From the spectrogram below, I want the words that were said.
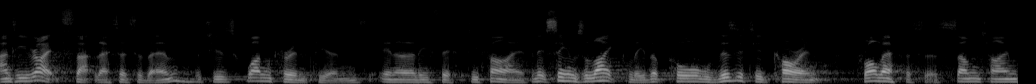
And he writes that letter to them, which is 1 Corinthians in early 55. And it seems likely that Paul visited Corinth from Ephesus sometime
